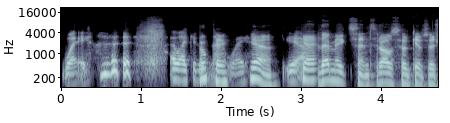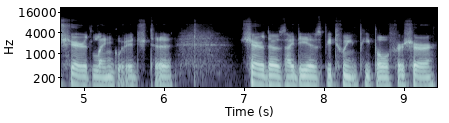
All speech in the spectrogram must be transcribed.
way. I like it okay. in that way. Yeah. Yeah. Yeah, that makes sense. It also gives a shared language to share those ideas between people for sure.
